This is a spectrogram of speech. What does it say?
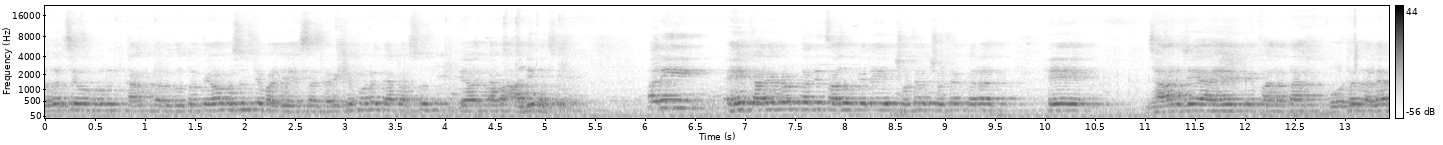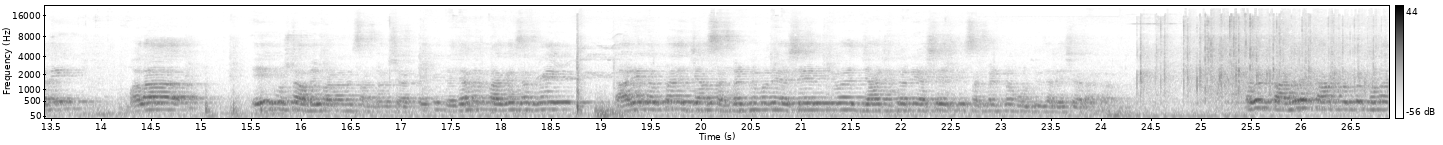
नगरसेवक म्हणून काम करत होतो तेव्हापासूनचे माझे सहकारी किंवा त्यापासून तेव्हा तेव्हा आधीपासून आणि हे कार्यक्रम त्यांनी चालू केले छोटे छोटे करत हे झाड जे आहे ते फार आता मोठं झालं. आणि मला एक गोष्ट अभिमानाने सांगावीशी वाटते की गजानन नागेसारखे कार्यकर्ता ज्या संघटनेमध्ये असेल किंवा ज्या ठिकाणी असेल ती संघटना मोठी झाल्याशिवाय राहणार तर चांगलं काम करतो थोडा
